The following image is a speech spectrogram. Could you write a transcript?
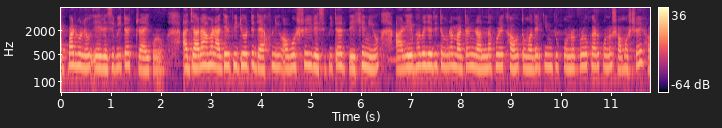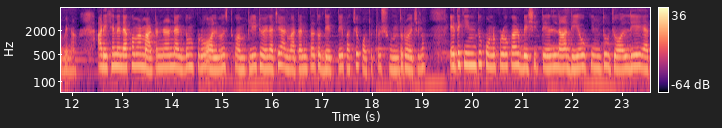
একবার হলেও এই রেসিপিটা ট্রাই করো। আর যারা আমার আগের ভিডিওতে দেখোনি অবশ্যই রেসিপিটা দেখে নিও। আর এইভাবে যদি তোমরা মাটন রান্না করে খাও তোমাদের কিন্তু কোনো প্রকার কোনো সমস্যাই হবে না। আর এখানে দেখো আমার মাটন রান্না একদম পুরো অলমোস্ট কমপ্লিট হয়ে গেছে। আর মাটনটা তো দেখতেই পাচ্ছ কতটা সুন্দর হয়েছিল। এতে কিন্তু কোনো প্রকার বেশি তেল না দিয়েও কিন্তু জল দিয়ে এত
